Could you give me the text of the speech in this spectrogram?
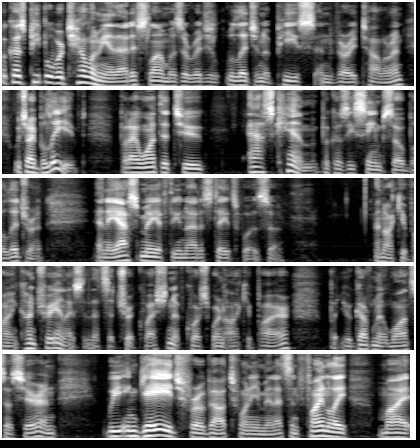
because people were telling me that Islam was a religion of peace and very tolerant, which I believed. But I wanted to ask him because he seemed so belligerent. And he asked me if the United States was uh, an occupying country. And I said, that's a trick question. Of course, we're an occupier, but your government wants us here. And we engaged for about 20 minutes. And finally, my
